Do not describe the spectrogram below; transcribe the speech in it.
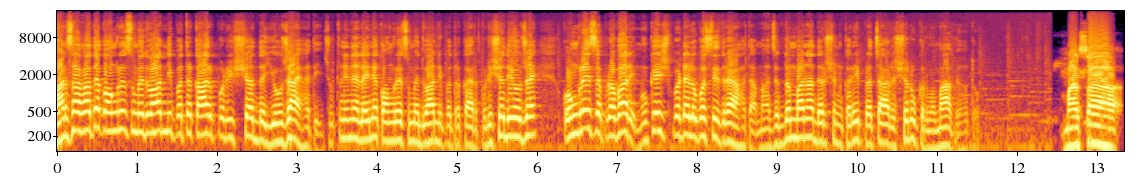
માણસા ખાતે કોંગ્રેસ ઉમેદવારની પત્રકાર પરિષદ યોજાઈ હતી. ચૂંટણીને લઈને કોંગ્રેસ ઉમેદવારની પત્રકાર પરિષદ યોજાઈ. કોંગ્રેસ પ્રભારી મુકેશ પટેલ ઉપસ્થિત રહ્યા હતા. મા જગદંબાના દર્શન કરી પ્રચાર શરૂ કરવામાં આવ્યો હતો. માણસા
